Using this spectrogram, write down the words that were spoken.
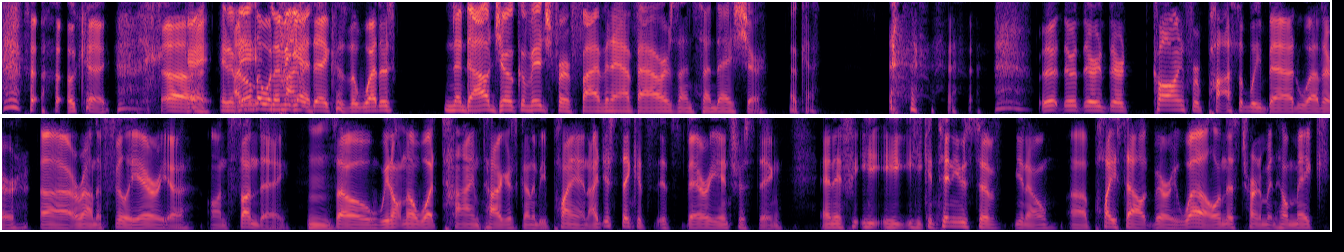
okay. Uh, Okay, I don't know what time guess. of day because the weather's Nadal Djokovic for five and a half hours on Sunday. Sure. Okay. they're they're they're, they're calling for possibly bad weather uh, around the Philly area on Sunday. Mm. So we don't know what time Tiger's going to be playing. I just think it's it's very interesting. And if he he, he continues to you know uh, place out very well in this tournament, he'll make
